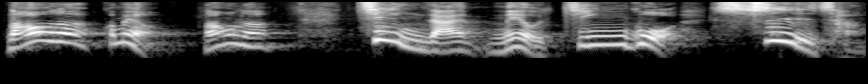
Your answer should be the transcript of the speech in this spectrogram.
然后呢？看没有？然后呢？竟然没有经过市场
